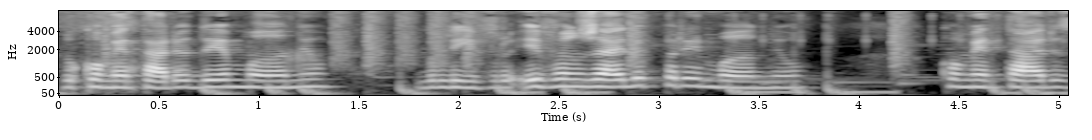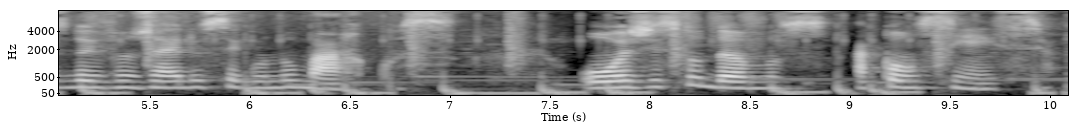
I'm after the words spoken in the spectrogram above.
Do comentário de Emmanuel, do livro Evangelho por Emmanuel, comentários do Evangelho segundo Marcos. Hoje estudamos a consciência.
